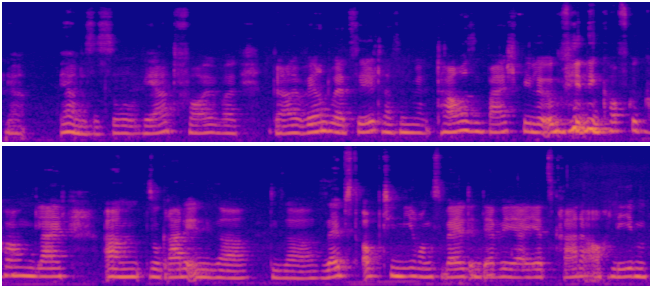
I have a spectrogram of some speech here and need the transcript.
Ja, ja, und das ist so wertvoll, weil gerade während du erzählt hast, sind mir tausend Beispiele irgendwie in den Kopf gekommen gleich, ähm, so gerade in dieser dieser Selbstoptimierungswelt, in der wir ja jetzt gerade auch leben,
